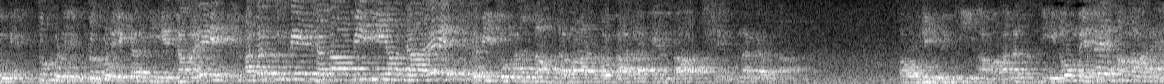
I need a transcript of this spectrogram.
में कर दिए जाए अगर तुम्हें जला भी दिया जाए कभी तुम अल्लाह तबारक के साथ शिरक करना तौहीद की अमानत सीनों में है हमारे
